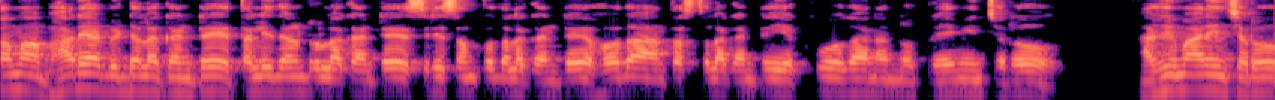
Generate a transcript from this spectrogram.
తమ భార్య బిడ్డల కంటే తల్లిదండ్రుల కంటే సిరి సంపదల కంటే హోదా అంతస్తుల కంటే ఎక్కువగా నన్ను ప్రేమించరో అభిమానించరో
